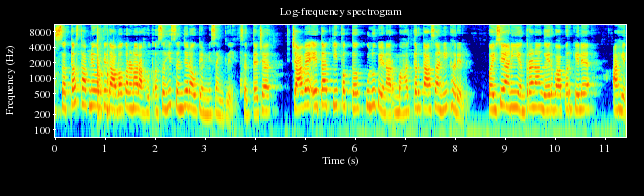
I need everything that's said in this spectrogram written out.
सत्ता स्थापनेवरती दावा करणार आहोत असंही संजय राऊत यांनी सांगितले. सत्याच्या चाव्या येतात की फक्त कुलूप येणार बहात्तर तासांनी ठरेल. पैसे आणि यंत्रणा गैरवापर केले आहेत.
